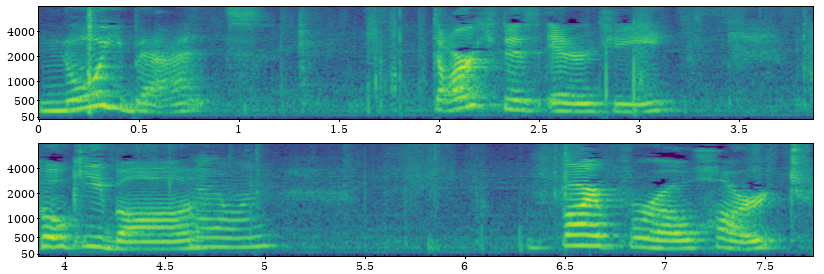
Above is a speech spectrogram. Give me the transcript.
Noibat, darkness energy, Pokeball, Another one. Farfaro Heart,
